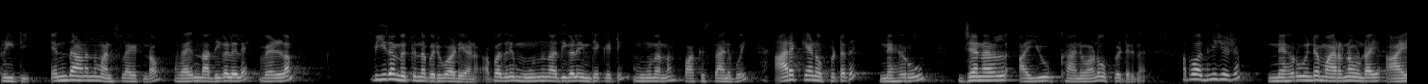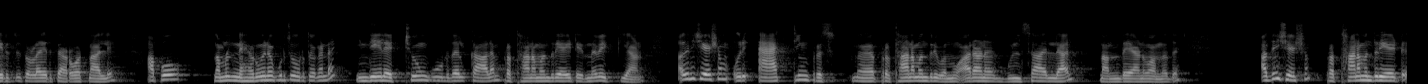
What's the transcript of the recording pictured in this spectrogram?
ട്രീറ്റി എന്താണെന്ന് മനസ്സിലായിട്ടുണ്ടാവും. അതായത് നദികളിലെ വെള്ളം വീതം വെക്കുന്ന പരിപാടിയാണ്. അപ്പോൾ അതിൽ മൂന്ന് നദികൾ ഇന്ത്യ കിട്ടി മൂന്നെണ്ണം പാകിസ്ഥാന് പോയി. ആരൊക്കെയാണ് ഒപ്പിട്ടത്? നെഹ്റുവും ജനറൽ അയൂബ് ഖാനുമാണ് ഒപ്പിട്ടിരുന്നത്. അപ്പോൾ അതിനുശേഷം നെഹ്റുവിന്റെ മരണം ഉണ്ടായി ആയിരത്തി തൊള്ളായിരത്തി അറുപത്തിനാലിൽ അപ്പോൾ നമ്മൾ നെഹ്റുവിനെ കുറിച്ച് ഓർത്ത് വെക്കേണ്ട? ഇന്ത്യയിൽ ഏറ്റവും കൂടുതൽ കാലം പ്രധാനമന്ത്രിയായിട്ടിരുന്ന വ്യക്തിയാണ്. അതിനുശേഷം ഒരു ആക്ടിംഗ് പ്രസ് പ്രധാനമന്ത്രി വന്നു. ആരാണ്? ഗുൽസാരിലാൽ നന്ദയാണ് വന്നത്. അതിനുശേഷം പ്രധാനമന്ത്രിയായിട്ട്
